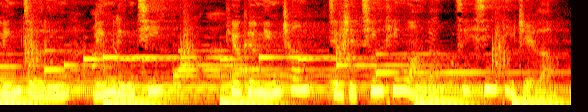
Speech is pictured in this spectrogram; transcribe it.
零九零零零七，QQ 名称就是倾听网的最新地址了。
